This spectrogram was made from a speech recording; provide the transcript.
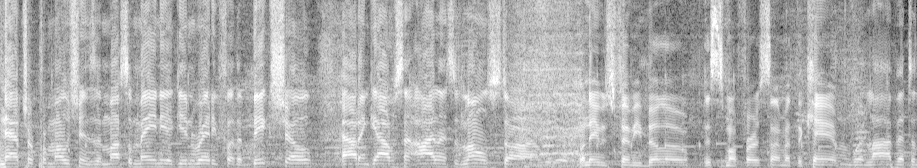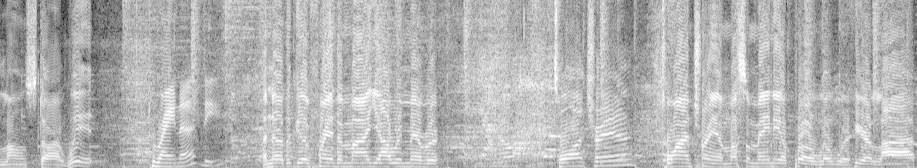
Natural Promotions and Musclemania, getting ready for the big show out in Galveston Islands, the Lone Star. My name is Femi Bello. This is my first time at the camp. We're live at the Lone Star with Raina D. another good friend of mine. Y'all remember Twan Tran. Twan Tran, Musclemania Pro. Well, we're here live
